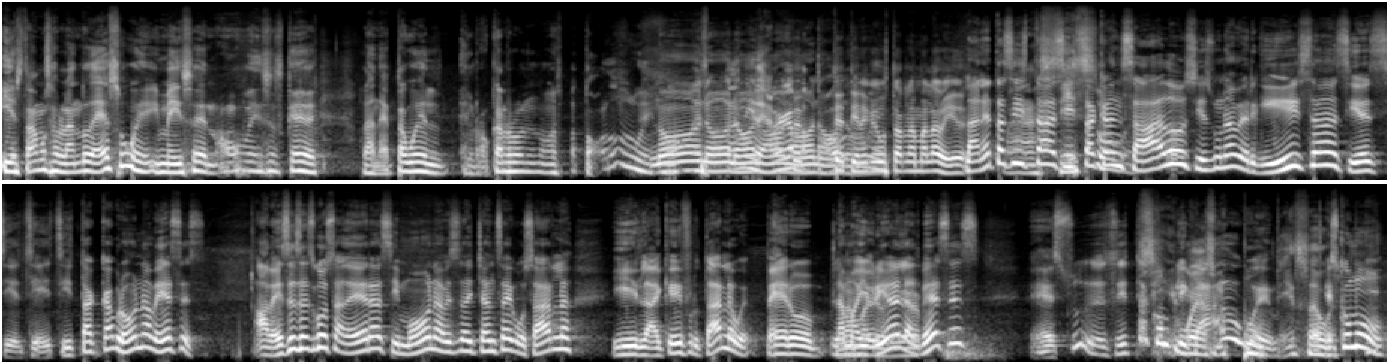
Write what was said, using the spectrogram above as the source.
Y estábamos hablando de eso, güey. Y me dice, no, güey, es que la neta, güey, el, el rock and roll no es para todos, güey. No, no, no, no, no, Te no, tiene que gustar la mala vida. La neta sí está, sí está cansado, sí es una verguiza, sí, es, sí, sí, sí está cabrón a veces. A veces es gozadera, Simón, a veces hay chance de gozarla y la hay que disfrutarla, güey. Pero la, La mayoría, de las veces, eso sí está Sí, es complicado, güey. güey. Es como,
